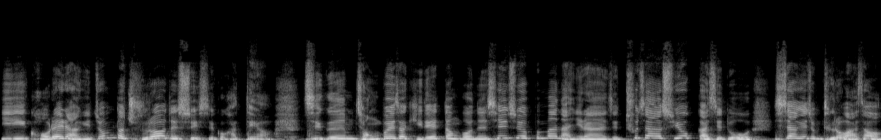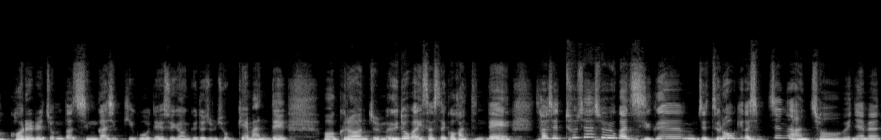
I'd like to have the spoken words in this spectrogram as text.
이 거래량이 좀 더 줄어들 수 있을 것 같아요. 지금 정부에서 기대했던 거는 실수요뿐만 아니라 이제 투자 수요까지도 시장에 좀 들어와서 거래를 좀 더 증가시키고 내수 경기도 좀 좋게 만들 어, 그런 좀 의도가 있었을 것 같은데 사실 투자 수요가 지금 이제 들어오기가 쉽지는 않죠. 왜냐하면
